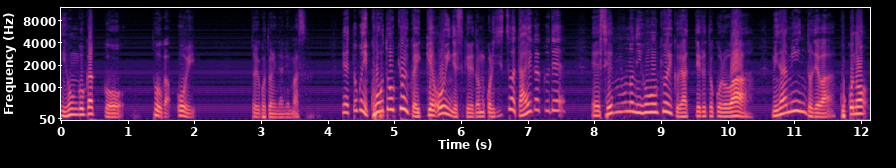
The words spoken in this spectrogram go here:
日本語学校等が多いということになります。で特に高等教育は一見多いんですけれども、これ実は大学で、えー専門の日本語教育をやっているところは、南インドではここの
